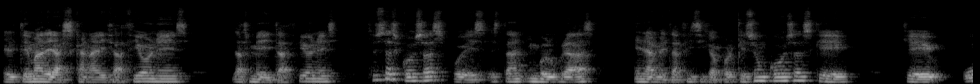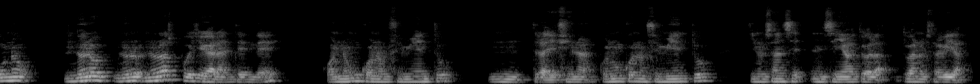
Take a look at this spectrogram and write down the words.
el tema de las canalizaciones, las meditaciones, todas esas cosas pues están involucradas en la metafísica porque son cosas que, uno no, no, las puede llegar a entender con un conocimiento mm, tradicional, con un conocimiento que nos han enseñado toda, toda nuestra vida.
